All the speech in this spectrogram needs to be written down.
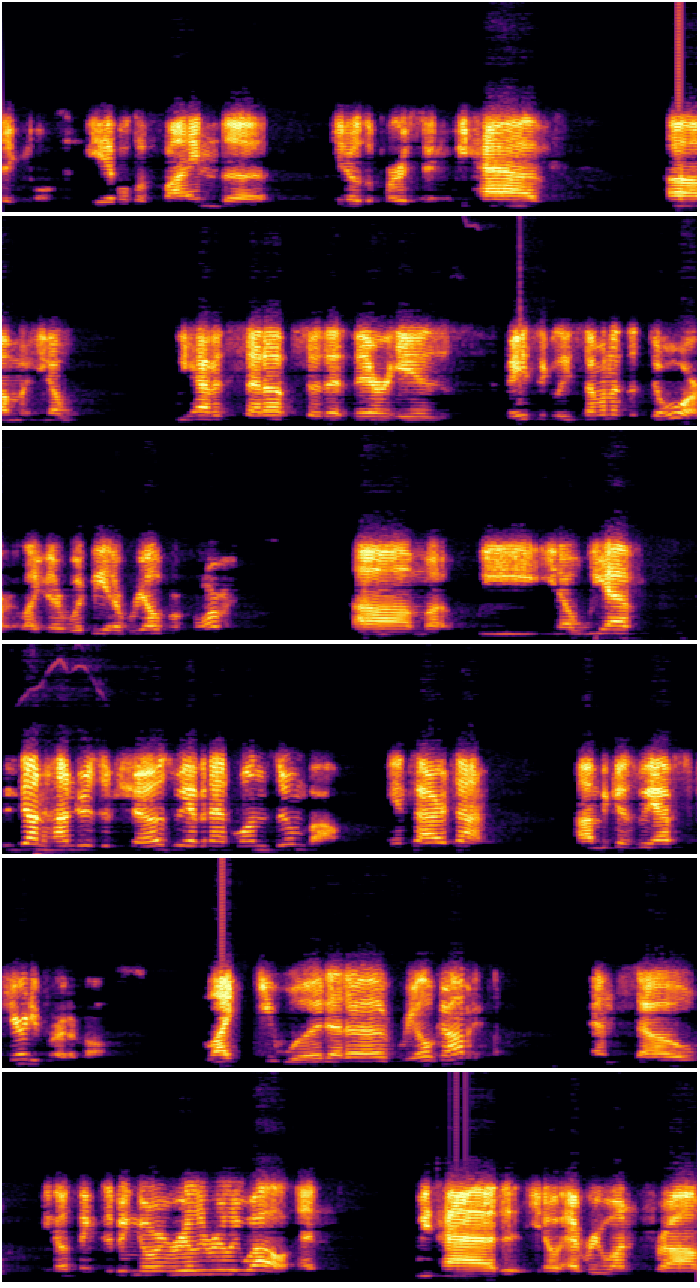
signals and be able to find the, you know, the person. We have, um, you know, we have it set up so that there is basically someone at the door, like there would be at a real performance. Um, we, you know, we have we've done hundreds of shows. We haven't had one Zoom bomb the entire time um, because we have security protocols like you would at a real comedy club. And so, you know, things have been going really, really well. And we've had, you know, everyone from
